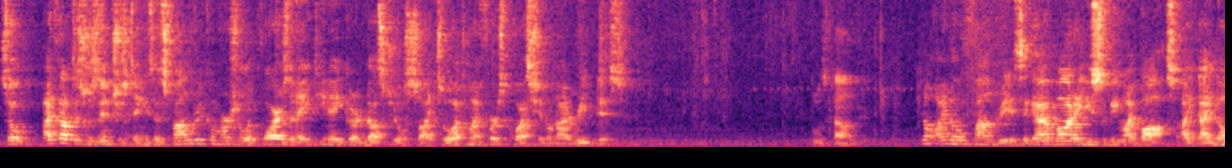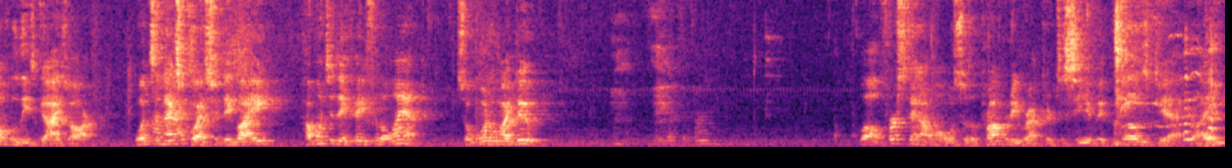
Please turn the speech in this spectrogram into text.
So I thought this was interesting, it says Foundry Commercial acquires an eighteen acre industrial site, so what's my first question when I read this? Who's Foundry? No, I know who Foundry is. The guy who bought it used to be my boss. I, I know who these guys are. What's the uh, next question? They buy eight, how much did they pay for the land? So what do I do? Is that the fund? Well, first thing I want was to the property record to see if it closed yet, right?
